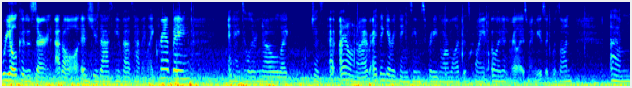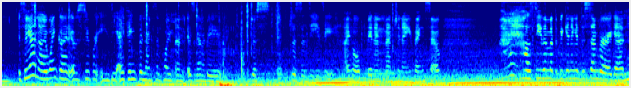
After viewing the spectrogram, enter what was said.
real concern at all. And she was asking if I was having like cramping and I told her no, like just, I, I don't know. I, I, think everything seems pretty normal at this point. Oh, I didn't realize my music was on. Um, so yeah, no, it went good. It was super easy. I think the next appointment is going to be just, just as easy. I hope they didn't mention anything. So, I'll see them at the beginning of December again.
